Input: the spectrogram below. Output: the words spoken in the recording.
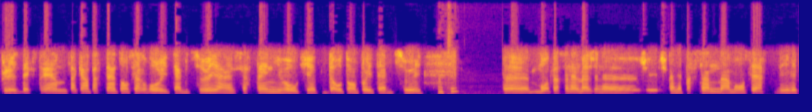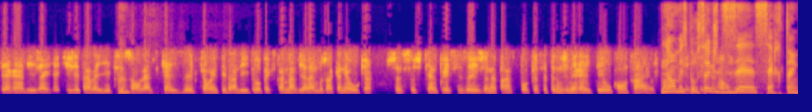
plus d'extrêmes. Fait qu'en partant, ton cerveau est habitué à un certain niveau que d'autres n'ont pas été habitués. OK. Euh, moi, personnellement, je ne je, je connais personne dans mon cercle, des vétérans, des gens avec qui j'ai travaillé, qui Mm. se sont radicalisés qui ont été dans des groupes extrêmement violents. Moi, j'en connais aucun. Je, je- je tiens à le préciser. Je ne pense pas que c'est une généralité, au contraire. Non, mais c'est pour ça que je disais certains.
